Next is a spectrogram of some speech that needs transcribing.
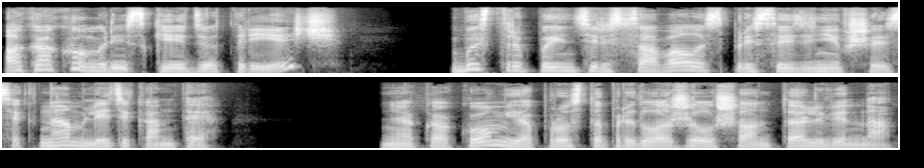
О каком риске идет речь? Быстро поинтересовалась присоединившаяся к нам леди Канте. «Ни о каком, я просто предложил Шанталь вина»,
